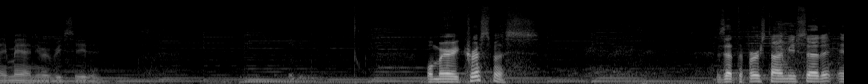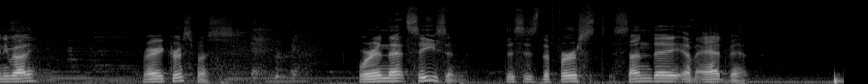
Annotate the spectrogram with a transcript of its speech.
Amen. You may be seated. Well, Merry Christmas. Is that the first time you said it? Anybody? Merry Christmas. We're in that season. This is the first Sunday of Advent. And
